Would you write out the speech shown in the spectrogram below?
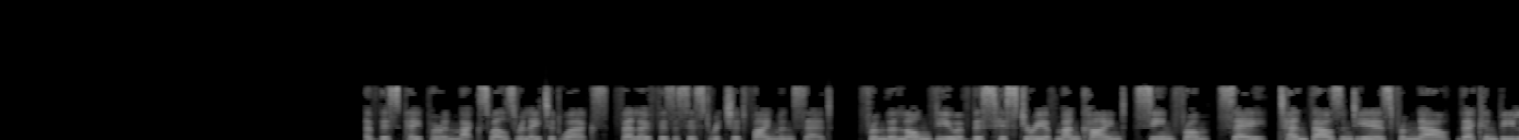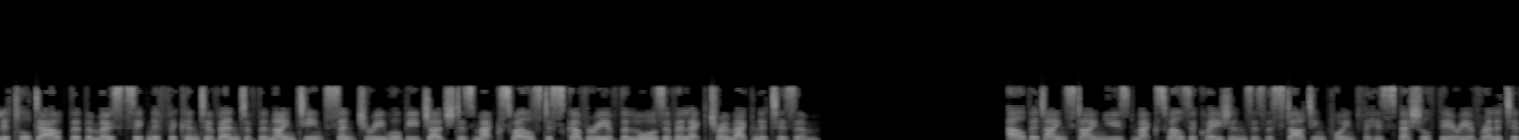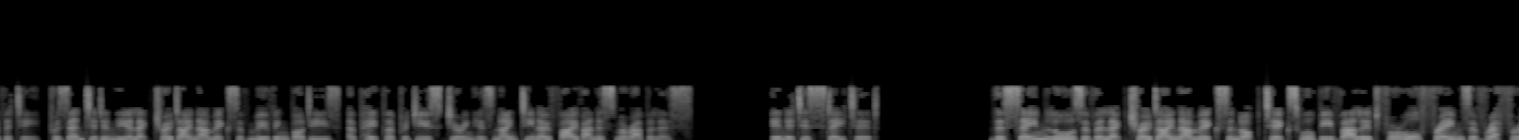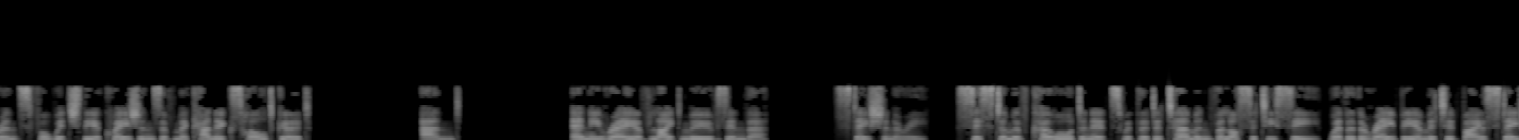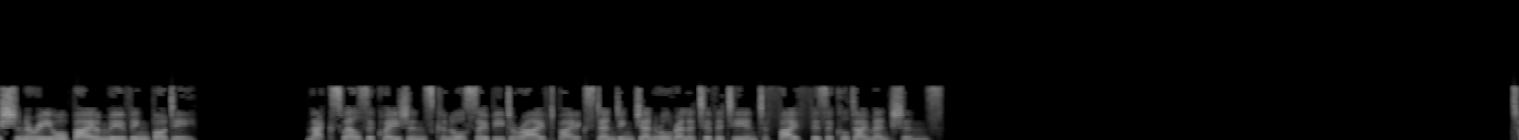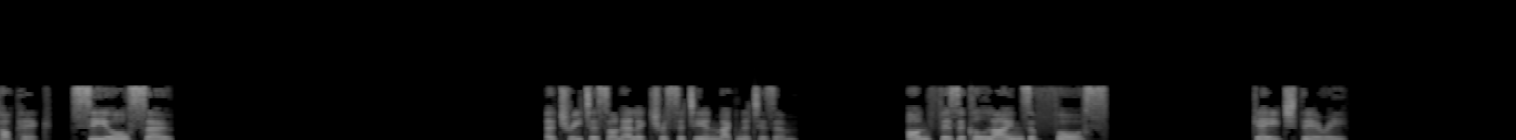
Of this paper and Maxwell's related works, fellow physicist Richard Feynman said, from the long view of this history of mankind, seen from, say, 10,000 years from now, there can be little doubt that the most significant event of the 19th century will be judged as Maxwell's discovery of the laws of electromagnetism. Albert Einstein used Maxwell's equations as the starting point for his special theory of relativity, presented in The Electrodynamics of Moving Bodies, a paper produced during his 1905 Annus Mirabilis. In it is stated, the same laws of electrodynamics and optics will be valid for all frames of reference for which the equations of mechanics hold good. And any ray of light moves in the stationary system of coordinates with the determined velocity c, whether the ray be emitted by a stationary or by a moving body. Maxwell's equations can also be derived by extending general relativity into five physical dimensions. Topic See also A treatise on electricity and magnetism. On physical lines of force. Gauge theory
